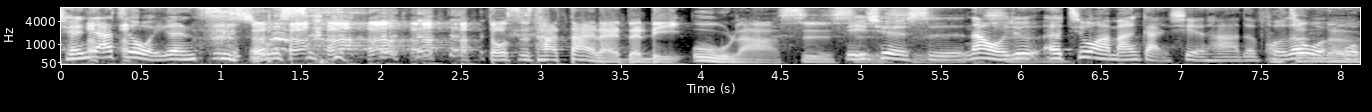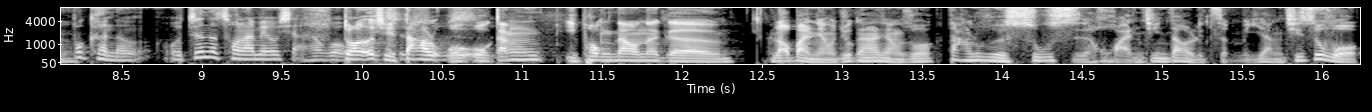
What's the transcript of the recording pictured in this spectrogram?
全家只有我一个人吃 都是他带来的礼物啦。是，的确是。那我就呃，其实我还蛮感谢他的，否则我我不可能，我真的从来没有想象过。对，而且大陆，我我刚。一碰到那个老板娘，我就跟她讲说，大陆的蔬食环境到底怎么样？其实我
